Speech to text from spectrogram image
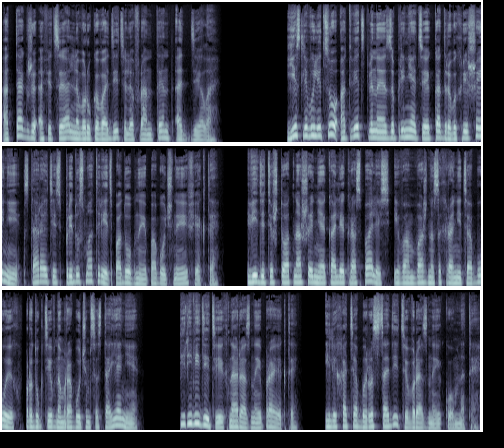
а также официального руководителя фронтенд отдела. Если вы лицо, ответственное за принятие кадровых решений, старайтесь предусмотреть подобные побочные эффекты. Видите, что отношения коллег распались, и вам важно сохранить обоих в продуктивном рабочем состоянии, переведите их на разные проекты или хотя бы рассадите в разные комнаты.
